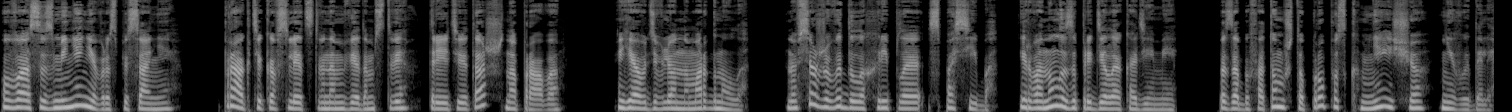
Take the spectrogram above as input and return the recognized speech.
«У вас изменения в расписании. Практика в следственном ведомстве. Третий этаж направо». Я удивленно моргнула, но все же выдала хриплое «спасибо» и рванула за пределы академии, позабыв о том, что пропуск мне еще не выдали.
